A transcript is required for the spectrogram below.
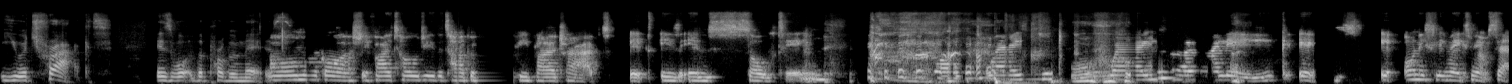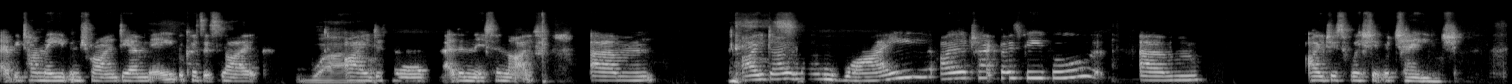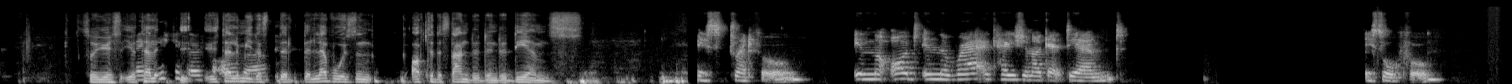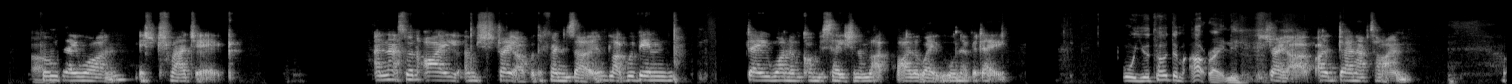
you attract is what the problem is? Oh my gosh, if I told you the type of people I attract, it is insulting. way, way my league. It's it honestly makes me upset every time they even try and DM me because it's like Wow. I deserve better than this in life. Um, I don't know why I attract those people. Um, I just wish it would change. So you're you're Maybe telling you you're for telling me older. this, the the level isn't up to the standard in the DMs. It's dreadful. In the odd, in the rare occasion I get DM'd, it's awful. Uh, From day one, it's tragic. And that's when I am straight up with the friend zone. Like within day one of a conversation, I'm like, by the way, we will never date. Well, you told them outrightly. Straight up. I don't have time.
